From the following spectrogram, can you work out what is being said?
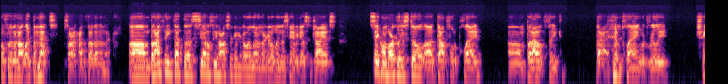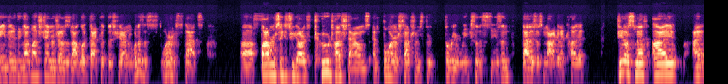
Hopefully, they're not like the Mets. Sorry, I had to throw that in there. Um, but I think that the Seattle Seahawks are going to go in there and they're going to win this game against the Giants. Saquon Barkley is still uh, doubtful to play, um, but I don't think that him playing would really change anything that much. Daniel Jones has not looked that good this year. I mean, what is this? What are his stats? Uh, 562 yards, two touchdowns, and four interceptions through three weeks of the season. That is just not going to cut it. Geno Smith, I, I,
